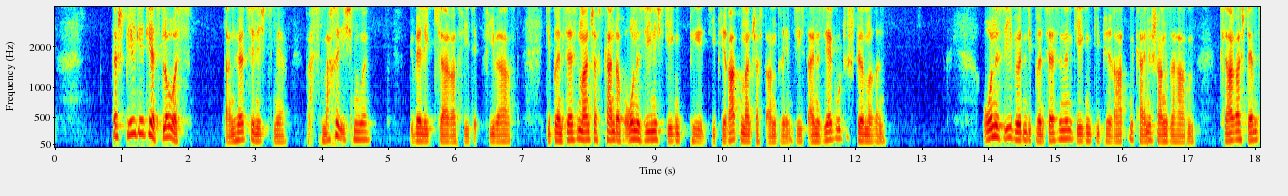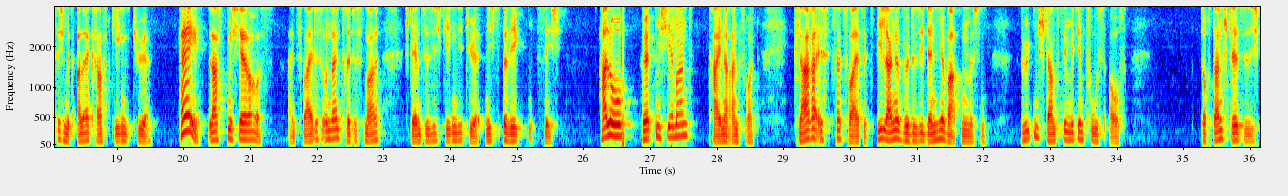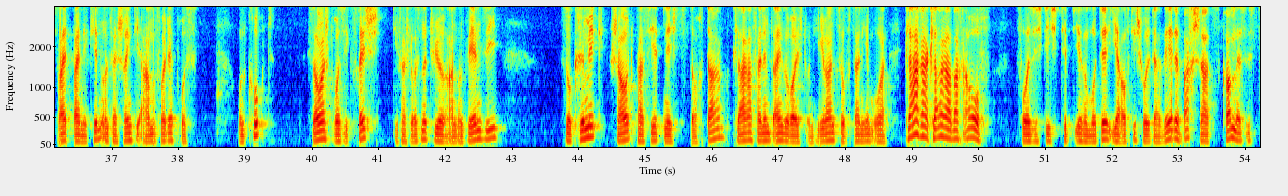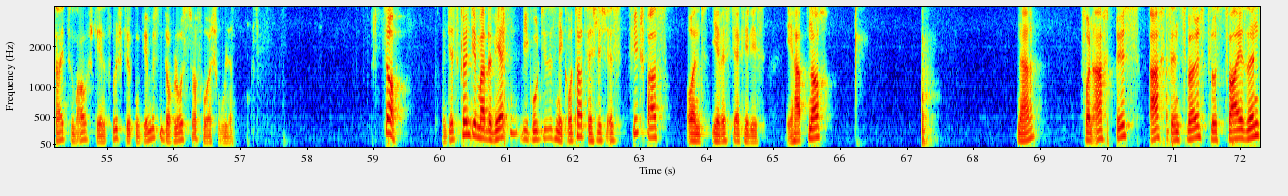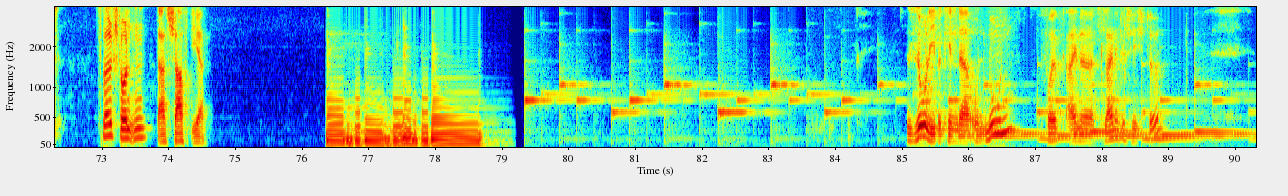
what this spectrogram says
Das Spiel geht jetzt los. Dann hört sie nichts mehr. Was mache ich nur? überlegt Clara fieberhaft. Die Prinzessenmannschaft kann doch ohne sie nicht gegen die Piratenmannschaft antreten. Sie ist eine sehr gute Stürmerin. Ohne sie würden die Prinzessinnen gegen die Piraten keine Chance haben. Clara stemmt sich mit aller Kraft gegen die Tür. Hey, lasst mich hier raus! Ein zweites und ein drittes Mal stemmt sie sich gegen die Tür. Nichts bewegt sich. Hallo, hört mich jemand? Keine Antwort. Clara ist verzweifelt. Wie lange würde sie denn hier warten müssen? Wütend stampft sie mit dem Fuß auf. Doch dann stellt sie sich breitbeinig hin und verschränkt die Arme vor der Brust und guckt sauersprossig frisch die verschlossene Türe an. Und während sie so grimmig schaut, passiert nichts. Doch da, Clara vernimmt ein Geräusch und jemand zupft an ihrem Ohr. Clara, Clara, wach auf! Vorsichtig tippt ihre Mutter ihr auf die Schulter. Werde wach, Schatz. Komm, es ist Zeit zum Aufstehen, Frühstücken. Wir müssen doch los zur Vorschule. So, und jetzt könnt ihr mal bewerten, wie gut dieses Mikro tatsächlich ist. Viel Spaß und ihr wisst ja, Kiddies, ihr habt noch, na, von 8 bis 8 sind 12 plus 2 sind 12 Stunden, das schafft ihr. So, liebe Kinder, und nun folgt eine kleine Geschichte,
